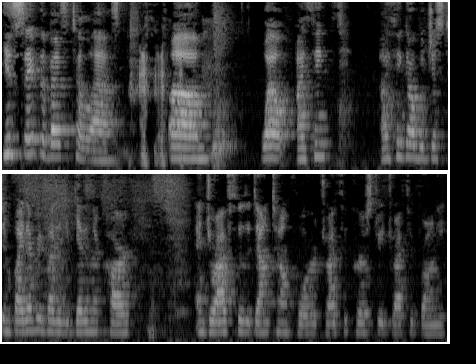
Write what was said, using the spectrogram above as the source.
you saved the best to last. Um, well, I think I think I would just invite everybody to get in their car and drive through the downtown core, drive through Kerr Street, drive through Bronte.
